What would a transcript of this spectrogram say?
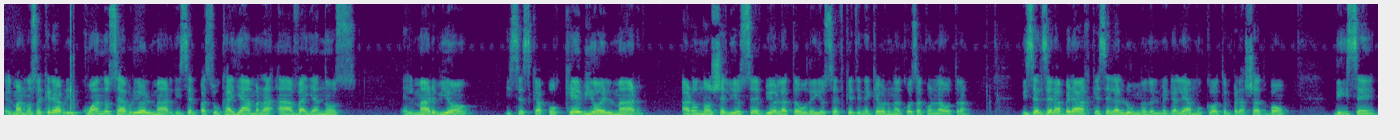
El mar no se quería abrir. ¿Cuándo se abrió el mar? Dice el Pasuk, Ayamra Avayanos. El mar vio y se escapó. ¿Qué vio el mar? Aronoshel Yosef vio el ataúd de Yosef. ¿Qué tiene que ver una cosa con la otra? Dice el Zera Berach, que es el alumno del Megalea Mukot en Perashat Bo. Dice,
